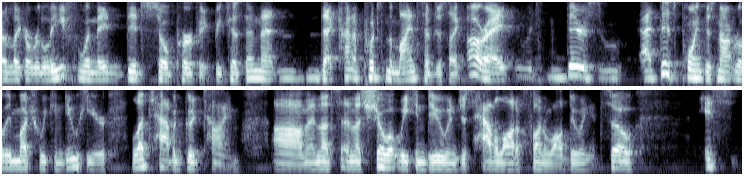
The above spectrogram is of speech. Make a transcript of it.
a, like a relief when they did so perfect because then that that kind of puts in the mindset of just like, all right, there's at this point there's not really much we can do here. Let's have a good time, um, and let's and let's show what we can do and just have a lot of fun while doing it. So it's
